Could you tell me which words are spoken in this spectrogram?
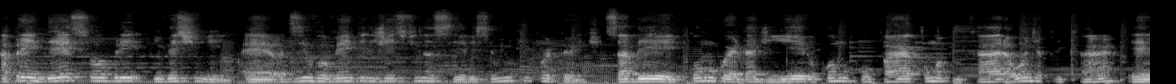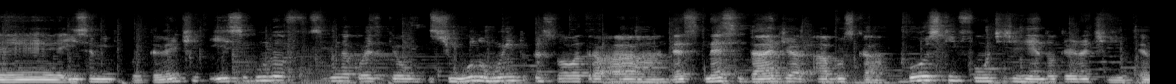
aprender sobre investimento, é, desenvolver inteligência financeira. Isso é muito importante. Saber como guardar dinheiro, como poupar, como aplicar, aonde aplicar. É, isso é muito importante. E segunda, segunda coisa que eu estimulo muito o pessoal a, a nessa, nessa idade a, a buscar. Busque fontes de renda alternativa. É,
